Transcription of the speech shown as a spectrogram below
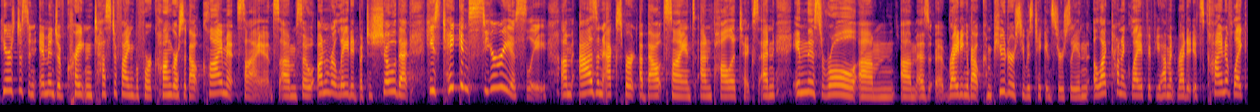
here's just an image of Crichton testifying before Congress about climate science. Um, so unrelated, but to show that he's taken seriously um, as an expert about science and politics. And in this role, um, um, as uh, writing about computers, he was taken seriously. In Electronic Life, if you haven't read it, it's kind of like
